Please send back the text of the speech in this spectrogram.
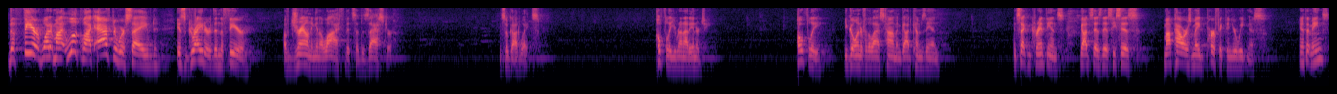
the fear of what it might look like after we're saved is greater than the fear of drowning in a life that's a disaster. And so God waits. Hopefully, you run out of energy. Hopefully, you go under for the last time and God comes in. In 2 Corinthians, God says this He says, My power is made perfect in your weakness. You know what that means?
